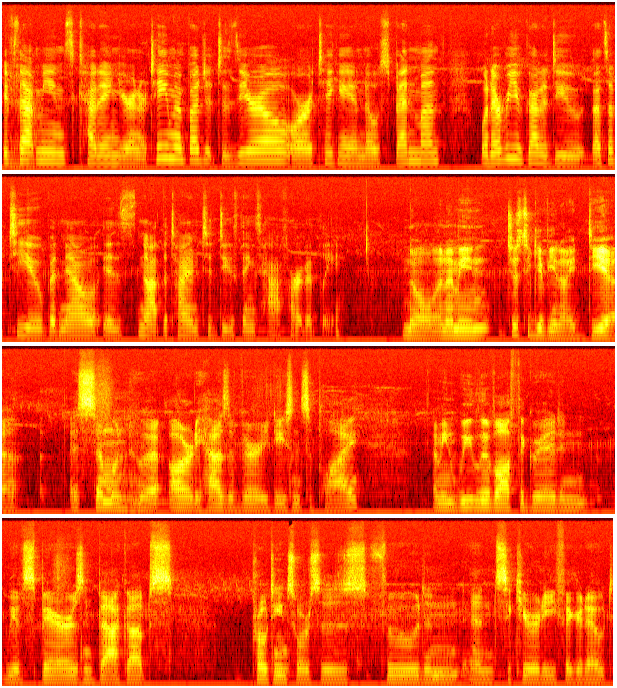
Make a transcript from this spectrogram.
If Yeah. that means cutting your entertainment budget to zero or taking a no spend month, whatever you've got to do, that's up to you, but now is not the time to do things half heartedly. No, and I mean, just to give you an idea, as someone who already has a very decent supply, I mean, we live off the grid and we have spares and backups protein sources, food, and and security figured out,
